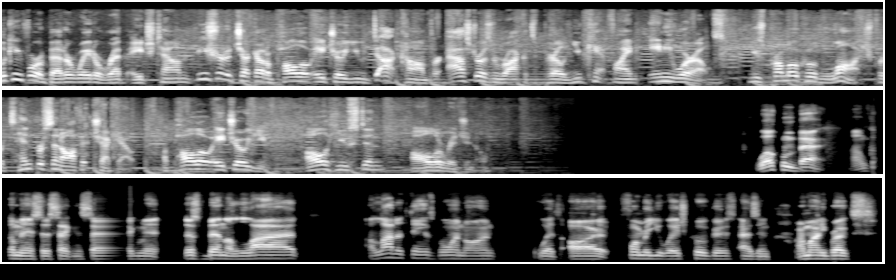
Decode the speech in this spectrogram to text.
Looking for a better way to rep H Town? Be sure to check out ApolloHOU.com for Astros and Rockets apparel you can't find anywhere else. Use promo code LAUNCH for 10% off at checkout. Apollo HOU, all Houston, all original. Welcome back. I'm coming into the second segment. There's been a lot a lot of things going on with our former UH Cougars, as in Armoni Brooks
